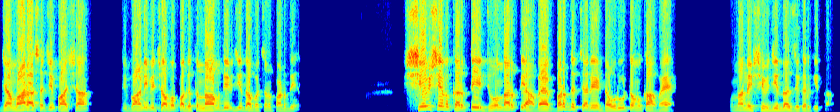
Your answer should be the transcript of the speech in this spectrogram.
ਜਾਂ ਮਹਾਰਾਜ ਸੱਚੇ ਪਾਤਸ਼ਾਹ ਦੀ ਬਾਣੀ ਵਿੱਚ ਆਪਾਂ ਭਗਤ ਨਾਮਦੇਵ ਜੀ ਦਾ ਵਚਨ ਪੜ੍ਹਦੇ ਹਾਂ। ਸ਼ਿਵ ਸ਼ਿਵ ਕਰਤੇ ਜੋ ਨਰ ਧਿਆਵੈ, ਬਰਦ ਚਰੇ ਡੌਰੂ ਟਮਕਾਵੈ। ਉਹਨਾਂ ਨੇ ਸ਼ਿਵ ਜੀ ਦਾ ਜ਼ਿਕਰ ਕੀਤਾ।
